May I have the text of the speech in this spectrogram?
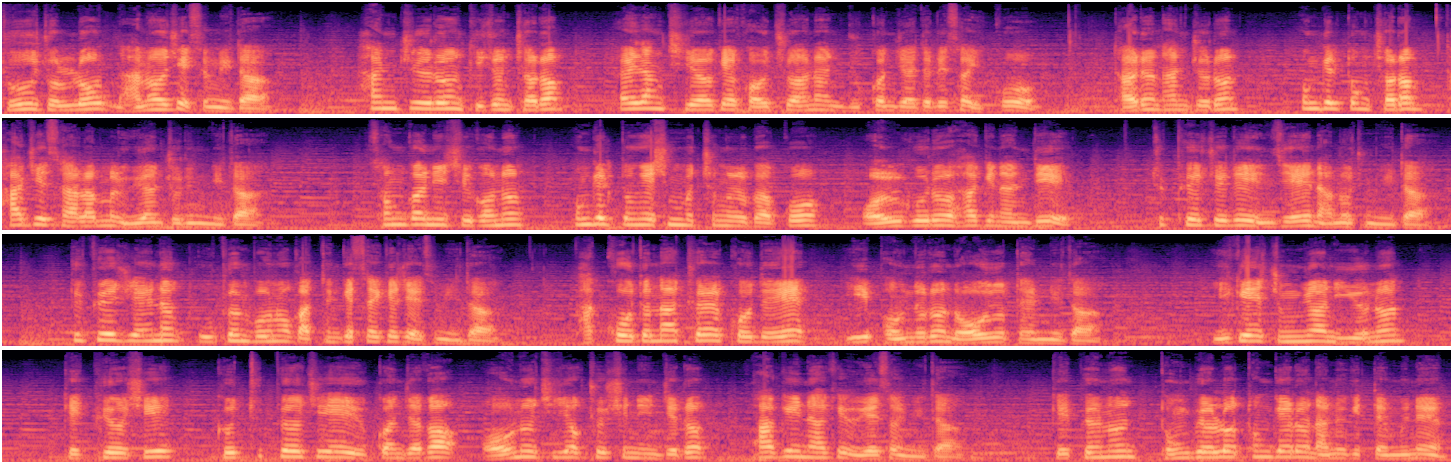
두 줄로 나눠져 있습니다. 한 줄은 기존처럼 해당 지역에 거주하는 유권자들이 서 있고 다른 한 줄은 홍길동처럼 타지 사람을 위한 줄입니다. 선관위 직원은 홍길동의 신분증을 받고 얼굴을 확인한 뒤 투표지를 인쇄해 나눠줍니다. 투표지에는 우편번호 같은 게 새겨져 있습니다. 바코드나 QR코드에 이 번호를 넣어도 됩니다. 이게 중요한 이유는 개표 시 그 투표지의 유권자가 어느 지역 출신인지를 확인하기 위해서입니다. 개표는 동별로 통계로 나누기 때문에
